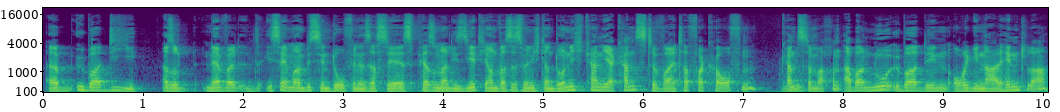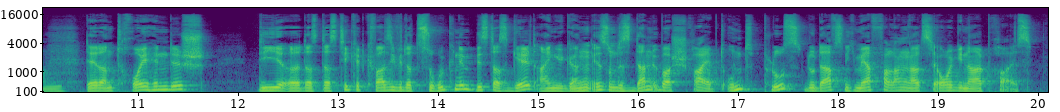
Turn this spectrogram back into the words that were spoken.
Äh, über die. Also, ne, weil ist ja immer ein bisschen doof, wenn du sagst, ja, ist personalisiert, ja, und was ist, wenn ich dann doch nicht kann? Ja, kannst du weiterverkaufen, kannst mhm. du machen, aber nur über den Originalhändler, mhm. der dann treuhändisch die äh, das, das Ticket quasi wieder zurücknimmt, bis das Geld eingegangen ist und es dann überschreibt. Und plus, du darfst nicht mehr verlangen als der Originalpreis.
